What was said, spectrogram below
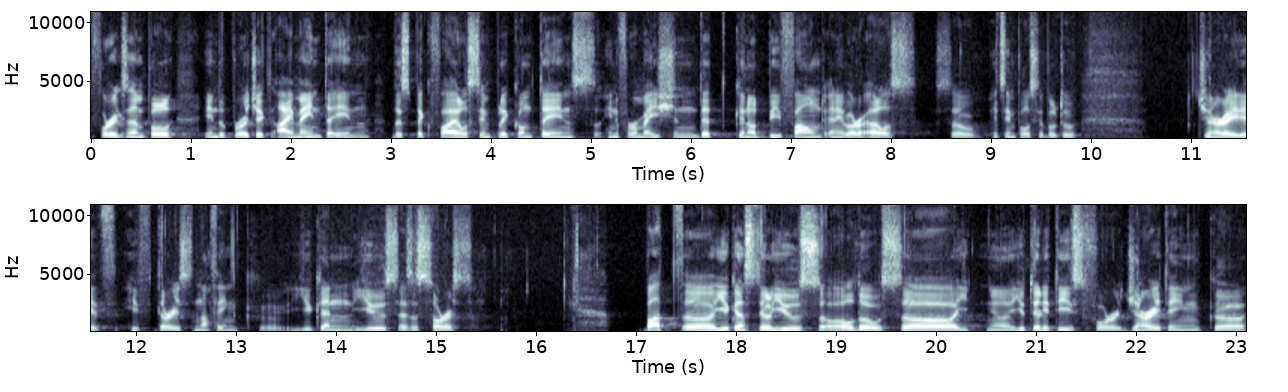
For example, in the project I maintain, the spec file simply contains information that cannot be found anywhere else. So it's impossible to generate it if there is nothing uh, you can use as a source. But uh, you can still use all those uh, utilities for generating uh,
